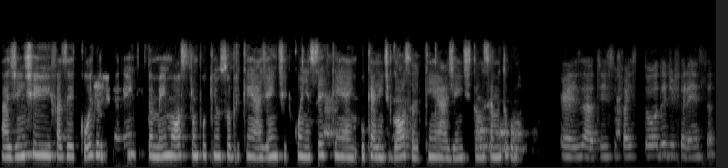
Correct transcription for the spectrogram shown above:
A gente Uhum. fazer coisas diferentes também mostra um pouquinho sobre quem é a gente, conhecer quem é, o que a gente gosta, quem é a gente, então isso é muito bom. É, exato. Isso faz toda a diferença,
